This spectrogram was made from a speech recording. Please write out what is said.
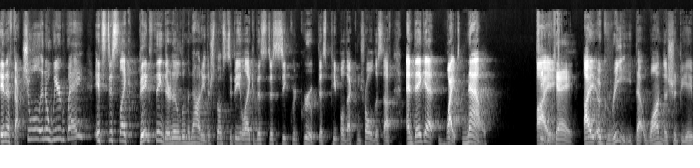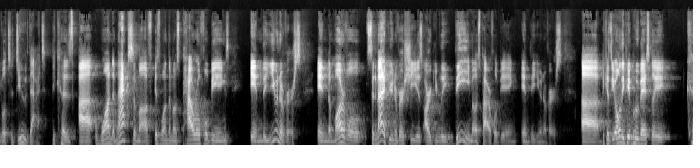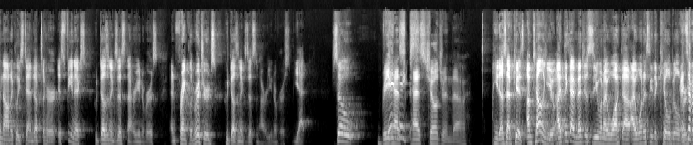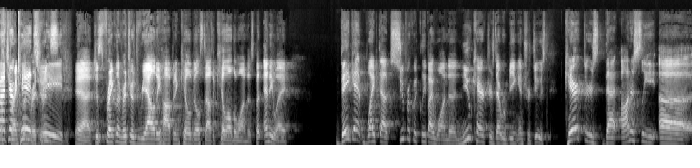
ineffectual in a weird way. It's this like big thing. They're the Illuminati. They're supposed to be like this this secret group, this people that control this stuff, and they get wiped. Now, TPK. I I agree that Wanda should be able to do that because uh, Wanda Maximoff is one of the most powerful beings in the universe. In the Marvel Cinematic Universe, she is arguably the most powerful being in the universe. Uh, because the only people who basically canonically stand up to her is Phoenix, who doesn't exist in our universe, and Franklin Richards, who doesn't exist in our universe yet. So Reed has makes- has children though. He does have kids. I'm telling you, I think I mentioned to you when I walked out. I want to see the Kill Bill version It's about of your Franklin kids, Richards. Reed. Yeah, just Franklin Richards reality hopping Kill Bill style to kill all the Wandas. But anyway, they get wiped out super quickly by Wanda. New characters that were being introduced, characters that honestly uh,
